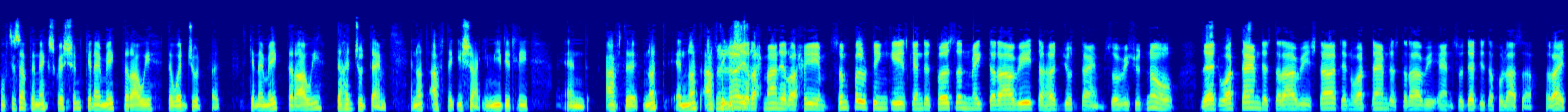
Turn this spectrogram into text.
Mufti Sahab, the next question Can I make Tarawih Tawajjud? Uh, can I make Tarawih Tahajjud time and not after Isha immediately and after not and not after Isha. Rahman Rahim. Simple thing is can this person make Taraweeh Tahajjud time? So we should know that what time does Taraweeh start and what time does Taraweeh end. So that is the khulasa, right?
